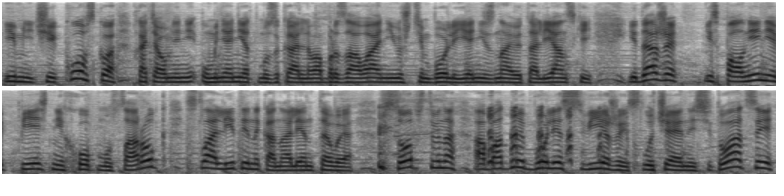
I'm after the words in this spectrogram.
имени Чайковского, хотя у меня, не- у меня нет музыкального образования, и уж тем более я не знаю итальянский, и даже исполнение песни «Хоп Мусорок» с Лолитой на канале НТВ. Собственно, об одной более свежей случайной ситуации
